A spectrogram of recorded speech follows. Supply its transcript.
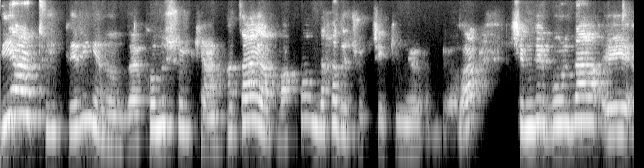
diğer Türklerin yanında konuşurken hata yapmaktan daha da çok çekiniyorum diyorlar. Şimdi burada e,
